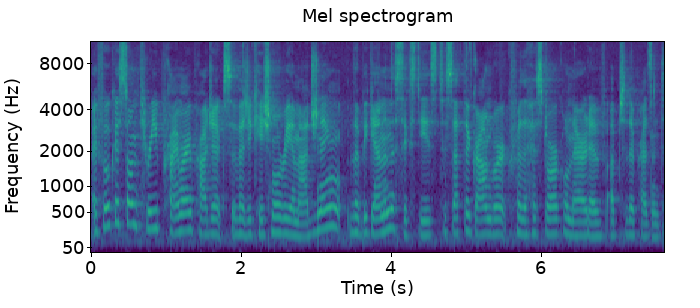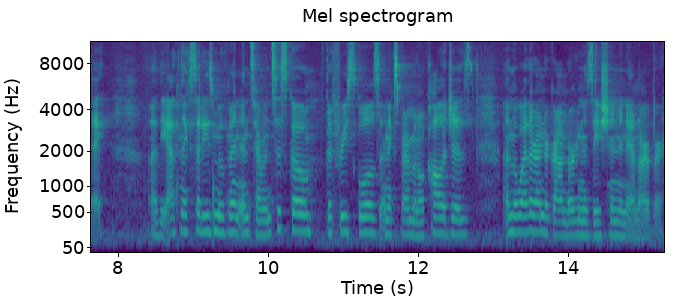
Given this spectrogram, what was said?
I focused on three primary projects of educational reimagining that began in the 60s to set the groundwork for the historical narrative up to the present day. Uh, the ethnic studies movement in San Francisco, the free schools and experimental colleges, and the Weather Underground organization in Ann Arbor.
